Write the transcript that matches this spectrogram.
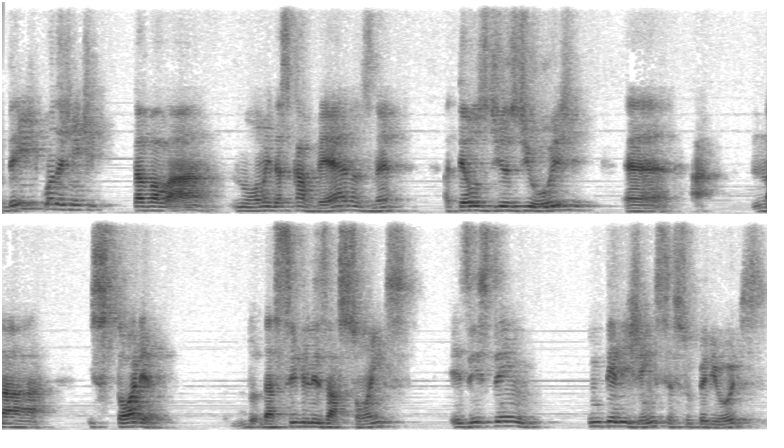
Desde quando a gente estava lá no Homem das Cavernas, né, até os dias de hoje, é, na história das civilizações, existem inteligências superiores,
